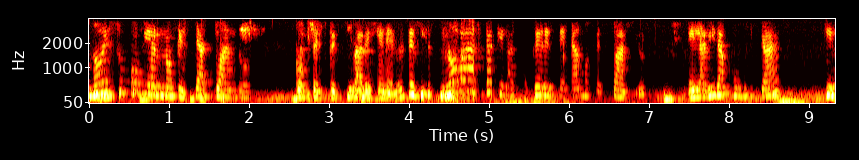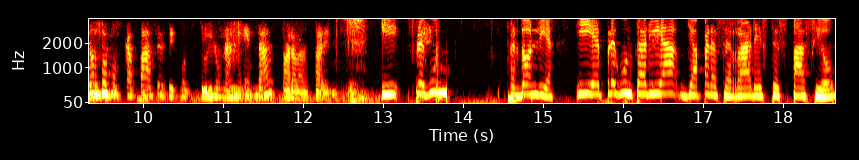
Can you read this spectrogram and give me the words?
no es un gobierno que esté actuando con perspectiva de género. Es decir, no basta que las mujeres tengamos espacios en la vida pública si no somos capaces de construir una agenda para avanzar en esto. Y perdón, Lía, y eh, preguntaría ya para cerrar este espacio,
